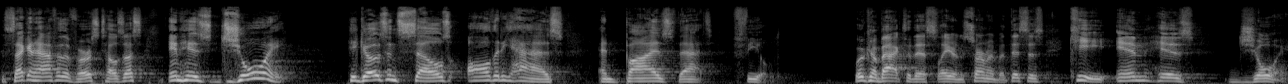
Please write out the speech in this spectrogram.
The second half of the verse tells us in his joy, he goes and sells all that he has and buys that field. We'll come back to this later in the sermon, but this is key in his joy.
